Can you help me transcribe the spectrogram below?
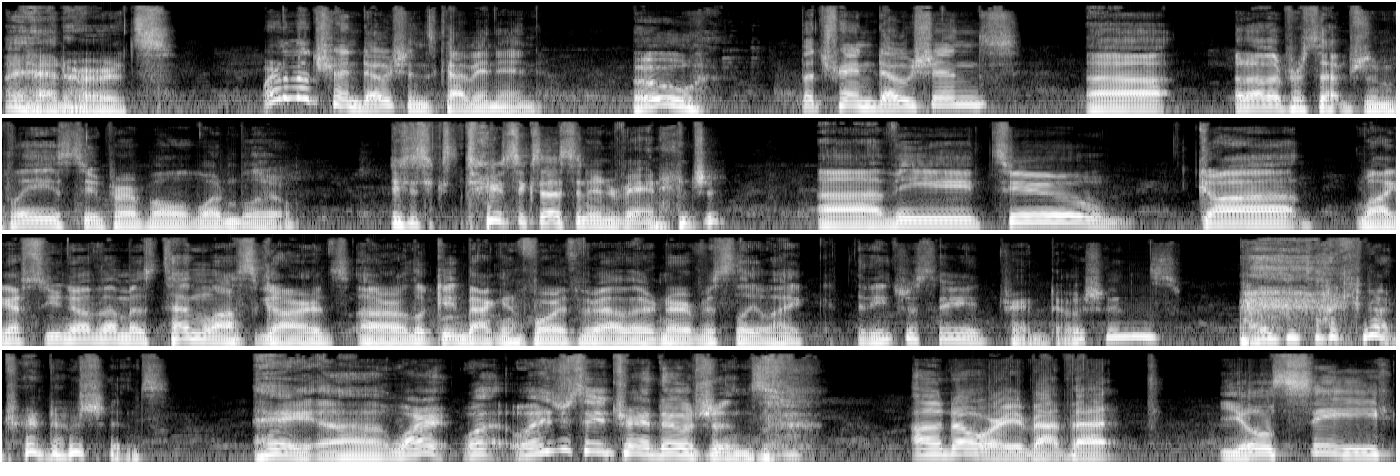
my head hurts. when are the Trandoshans coming in? Oh. The Trandoshans? Uh, another perception, please. Two purple, one blue. Two two success and an advantage. Uh, the two. Well, I guess you know them as Tenloss guards are looking back and forth rather nervously. Like, did he just say Trandoshans? Why is he talking about Trandoshans? Hey, uh, why? What? Why did you say Trandoshans? Oh, don't worry about that. You'll see.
